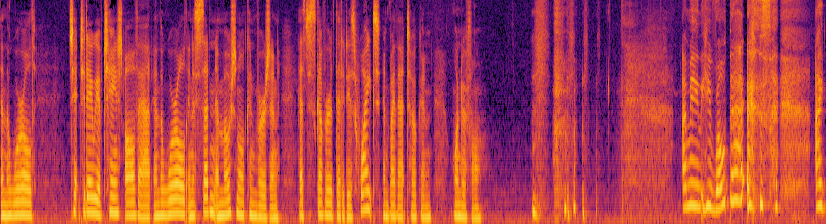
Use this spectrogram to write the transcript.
and the world. T- today we have changed all that, and the world, in a sudden emotional conversion, has discovered that it is white, and by that token, wonderful. I mean, he wrote that. It's like- I,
